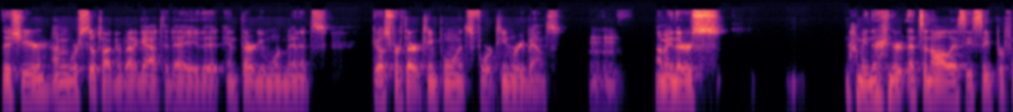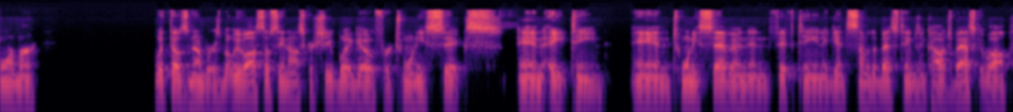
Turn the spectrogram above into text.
this year. I mean, we're still talking about a guy today that in 31 minutes goes for 13 points, 14 rebounds. Mm-hmm. I mean, there's I mean, they're, that's an all SEC performer with those numbers. But we've also seen Oscar Tshiebwe go for 26 and 18 and 27 and 15 against some of the best teams in college basketball.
